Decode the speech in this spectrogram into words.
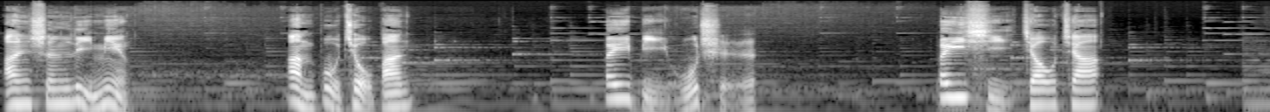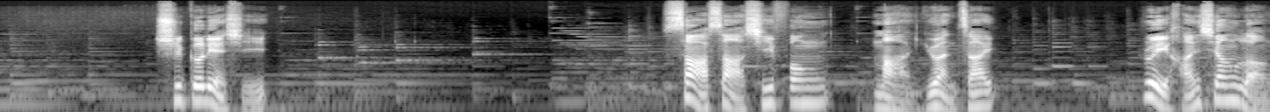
安身立命，按部就班，卑鄙无耻。悲喜交加。诗歌练习：飒飒西风满院栽，瑞寒香冷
